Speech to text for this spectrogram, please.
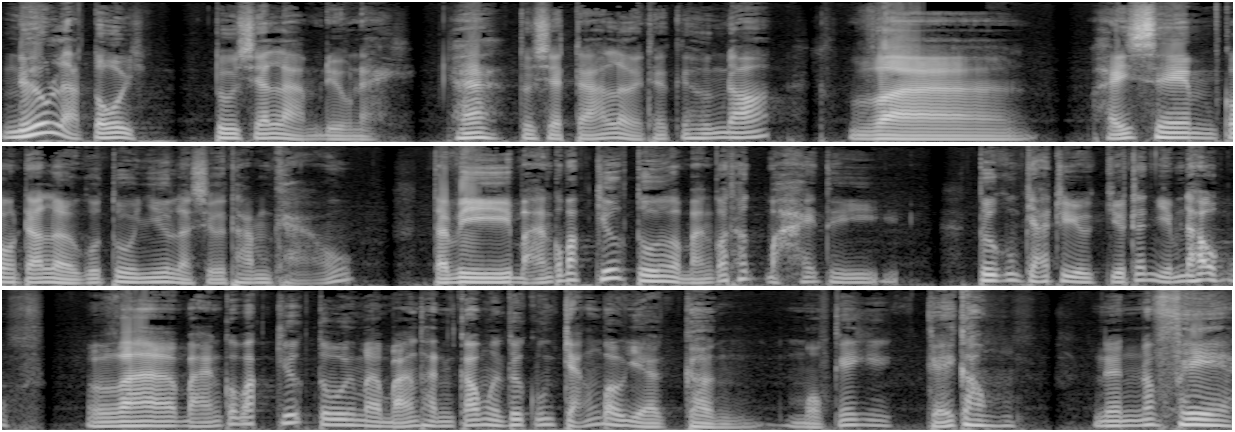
nếu là tôi tôi sẽ làm điều này, ha? Tôi sẽ trả lời theo cái hướng đó. Và hãy xem câu trả lời của tôi như là sự tham khảo. Tại vì bạn có bắt trước tôi và bạn có thất bại thì tôi cũng chả chịu chịu trách nhiệm đâu. Và bạn có bắt trước tôi mà bạn thành công thì tôi cũng chẳng bao giờ cần một cái kể công nên nó fair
